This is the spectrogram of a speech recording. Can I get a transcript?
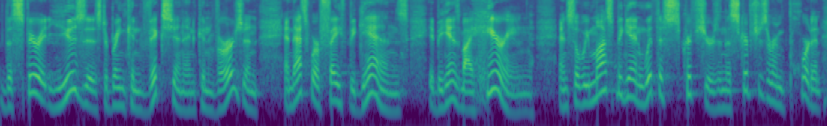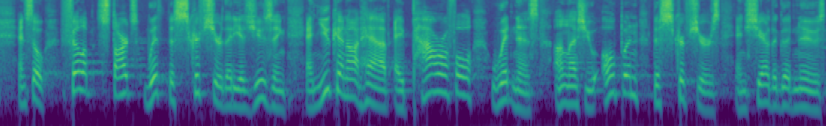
the Spirit uses to bring conviction and conversion, and that's where faith begins. It begins by hearing. And so we must begin with the scriptures, and the scriptures are important. And so Philip starts with the scripture that he is using, and you cannot have a powerful witness unless you open the scriptures and share the good news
